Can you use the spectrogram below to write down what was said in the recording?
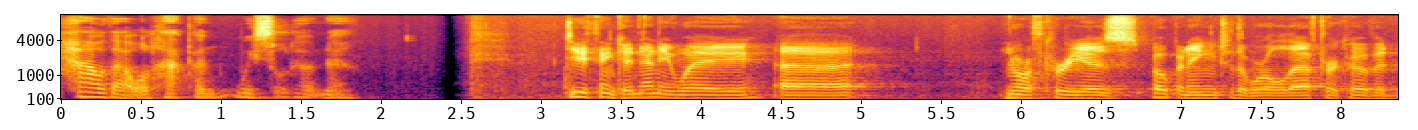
How that will happen, we still don't know. Do you think in any way? Uh North Korea's opening to the world after COVID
